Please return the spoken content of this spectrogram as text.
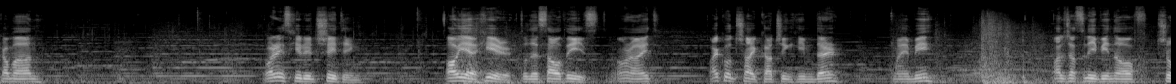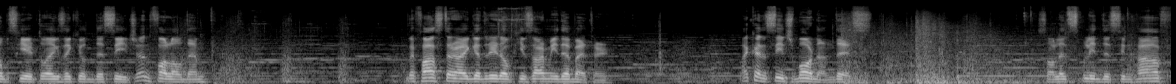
Come on. Where is he retreating? Oh yeah, here, to the southeast. Alright. I could try catching him there. Maybe. I'll just leave enough troops here to execute the siege and follow them. The faster I get rid of his army, the better. I can siege more than this. So let's split this in half.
